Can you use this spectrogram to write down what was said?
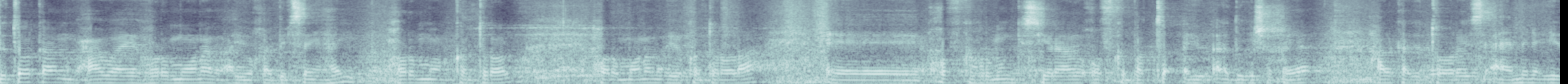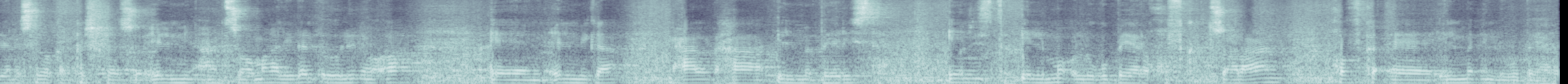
Doctoorkan waxaa waaye hormoonada ayuu qaabilsan yahay hormone control hormoonada ayuu controlaa. Qofka hormoonkiisa yaraado qofka bato ayuu aad uga shaqeeyaa. Halka doctores aamina iyadana sidoo kale ka shaqeyso cilmi aan soomaali dhan oolin oo ah cilmiga maxaa la dhahaa ilmo beerista. In ilmo lagu beero qofka. Tusaalahaan qofka ilmo in lagu beero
